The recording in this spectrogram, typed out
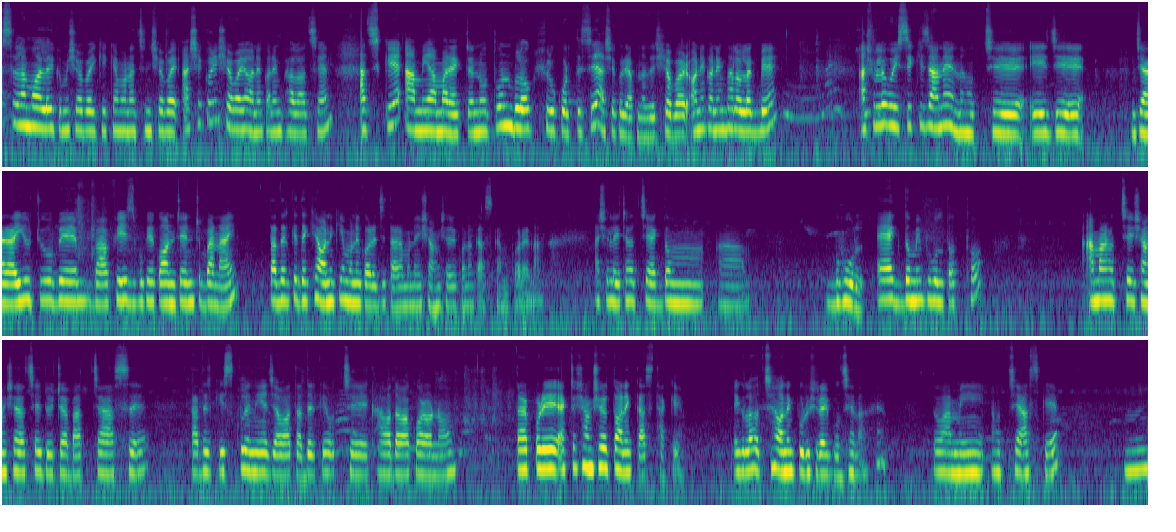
আসসালামু আলাইকুম সবাইকে, কেমন আছেন সবাই? আশা করি সবাই অনেক অনেক ভালো আছেন। আজকে আমি আমার একটা নতুন ব্লগ শুরু করতেছি, আশা করি আপনাদের সবার অনেক অনেক ভালো লাগবে। আসলে হয়েছে কি জানেন? হচ্ছে এই যে যারা ইউটিউবে বা ফেসবুকে কন্টেন্ট বানায়, তাদেরকে দেখে অনেকেই মনে করে যে তারা মনে হয় সংসারে কোনো কাজ কাম করে না। আসলে এটা হচ্ছে একদম ভুল, একদমই ভুল তথ্য। আমার হচ্ছে সংসার আছে দুইটা বাচ্চা আছে তাদেরকে স্কুলে নিয়ে যাওয়া তাদেরকে হচ্ছে খাওয়া দাওয়া করানো। তারপরে একটা সংসারে তো অনেক কাজ থাকে। এগুলো হচ্ছে অনেক পুরুষরাই বুঝে না হ্যাঁ? তো আমি হচ্ছে আজকে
